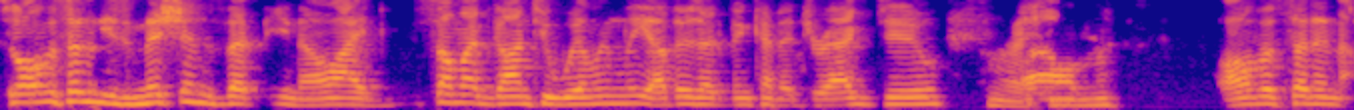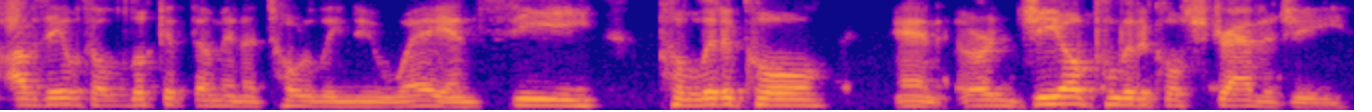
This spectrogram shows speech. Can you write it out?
So all of a sudden, these missions that you know, I some I'd gone to willingly, others I'd been kind of dragged to. Right. Um, all of a sudden, I was able to look at them in a totally new way and see political and or geopolitical strategy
